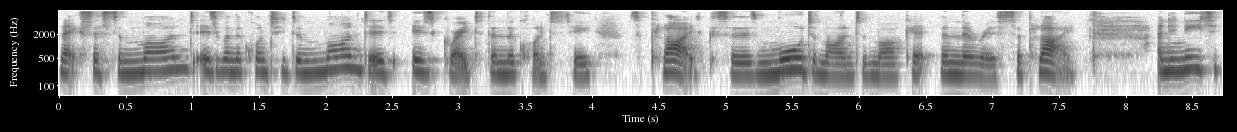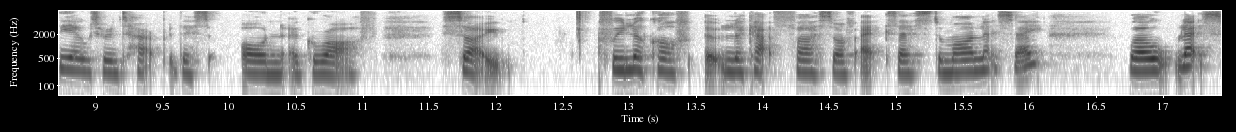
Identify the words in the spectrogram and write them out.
And excess demand is when the quantity demanded is greater than the quantity supplied. So there's more demand in the market than there is supply. And you need to be able to interpret this on a graph. So if we look off look at first off excess demand, let's say, well, let's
